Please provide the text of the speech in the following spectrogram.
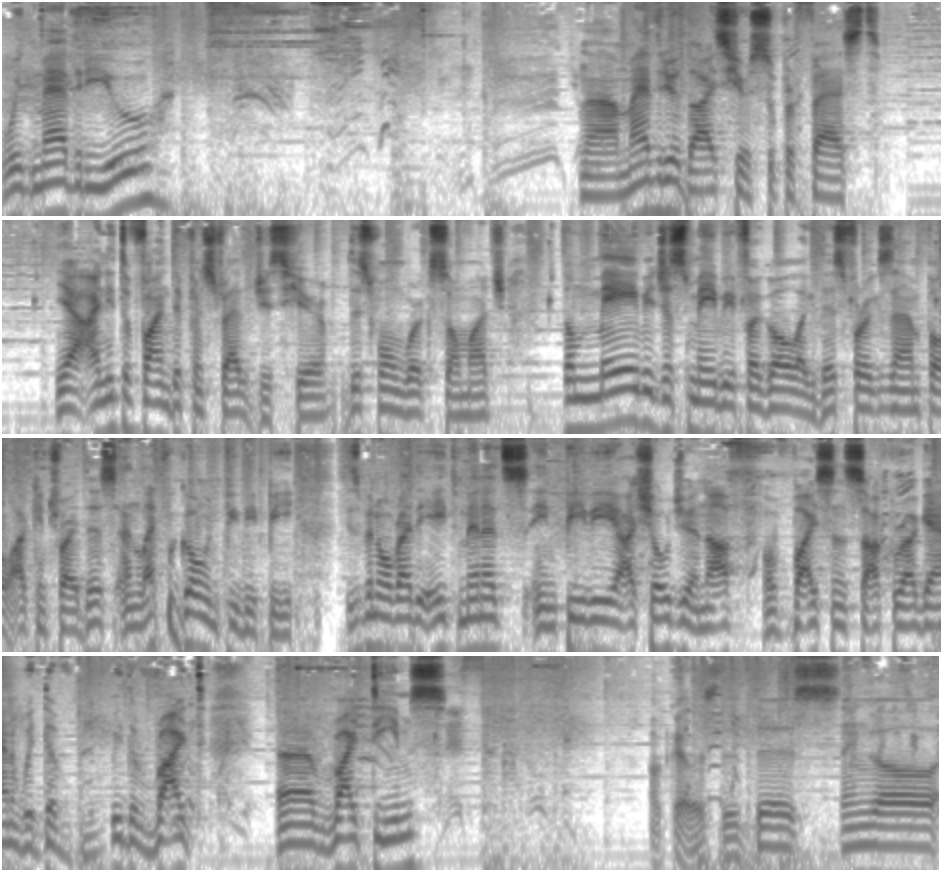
With Madryu. Nah, Madryu dies here super fast. Yeah, I need to find different strategies here. This won't work so much. So maybe, just maybe, if I go like this, for example, I can try this. And let me go in PvP. It's been already 8 minutes in PV. I showed you enough of Bison Sakura again with the with the right uh, right teams. Okay, let's do this single.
